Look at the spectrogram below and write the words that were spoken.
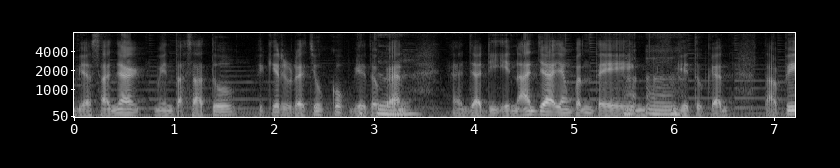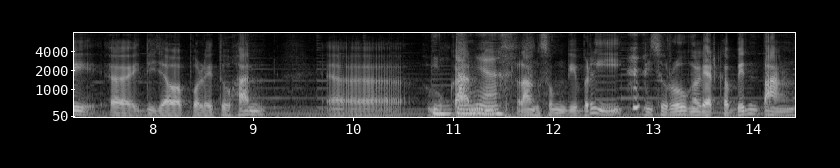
biasanya minta satu pikir udah cukup gitu Betul. kan Eh, jadiin aja yang penting uh -uh. gitu kan tapi uh, dijawab oleh Tuhan uh, bukan langsung diberi disuruh ngelihat ke bintang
